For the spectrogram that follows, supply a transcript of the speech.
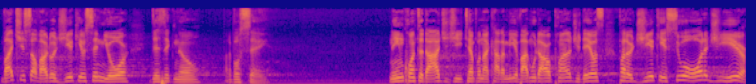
vai te salvar do dia que o Senhor designou para você. Nenhuma quantidade de tempo na academia vai mudar o plano de Deus para o dia que é sua hora de ir.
